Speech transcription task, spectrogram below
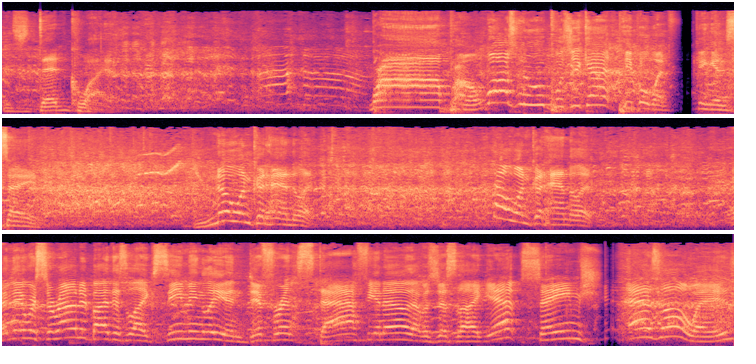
It's dead quiet. Wah, wah, What's new, pussycat? People went fucking insane. No one could handle it. One could handle it. And they were surrounded by this like seemingly indifferent staff, you know, that was just like, yep, same shit as always.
